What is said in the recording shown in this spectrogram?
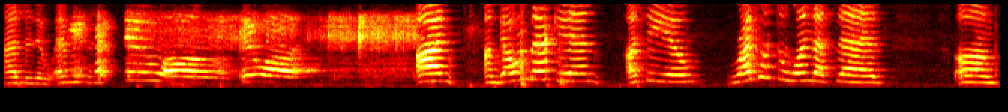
I have to do everything. Let's do um do uh I'm I'm going back in. I see you. Right click the one that says um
